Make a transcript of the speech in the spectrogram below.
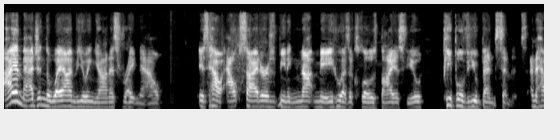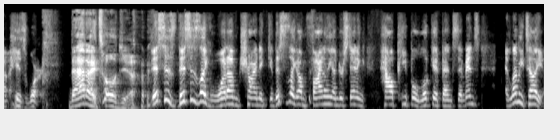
I imagine the way I'm viewing Giannis right now is how outsiders, meaning not me, who has a closed bias view, people view Ben Simmons and how his worth. That I told you. This is this is like what I'm trying to get. This is like I'm finally understanding how people look at Ben Simmons. And let me tell you,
